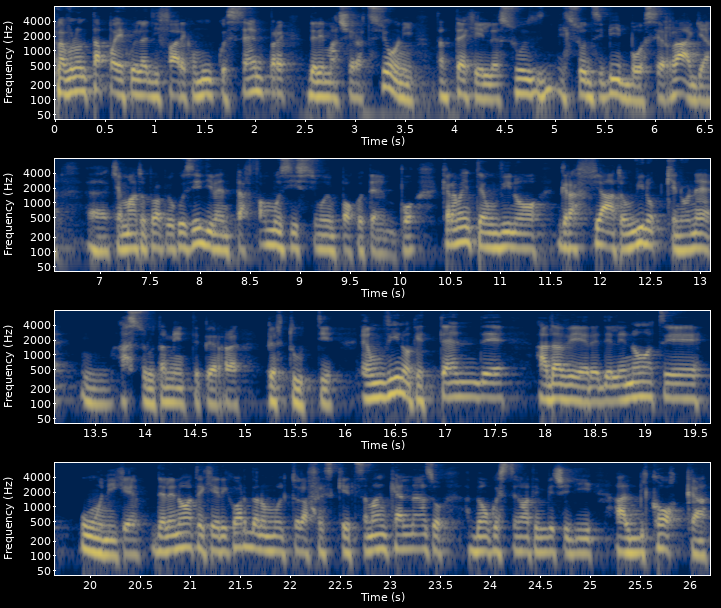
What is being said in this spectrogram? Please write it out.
La volontà poi è quella di fare comunque sempre delle macerazioni, tant'è che il suo, il suo zibibbo, Serraghia, eh, chiamato proprio così, diventa famosissimo in poco tempo. Chiaramente è un vino graffiato, è un vino che non è mh, mm, assolutamente per, per tutti, è un vino che tende ad avere delle note uniche, delle note che ricordano molto la freschezza, ma anche al naso abbiamo queste note invece di albicocca,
